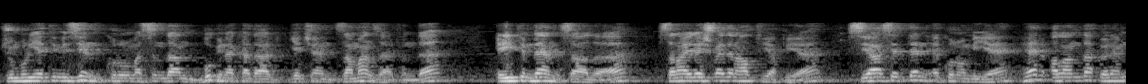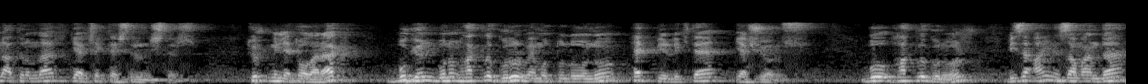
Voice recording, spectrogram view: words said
Cumhuriyetimizin kurulmasından bugüne kadar geçen zaman zarfında eğitimden sağlığa, sanayileşmeden altyapıya, siyasetten ekonomiye her alanda önemli atılımlar gerçekleştirilmiştir. Türk milleti olarak bugün bunun haklı gurur ve mutluluğunu hep birlikte yaşıyoruz. Bu haklı gurur bize aynı zamanda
